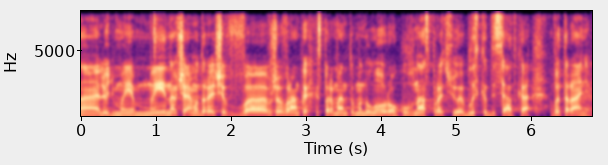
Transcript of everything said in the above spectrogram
е, людьми. Ми навчаємо, до речі, в, вже в рамках експерименту минулого року. В нас працює близько десятка ветеранів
